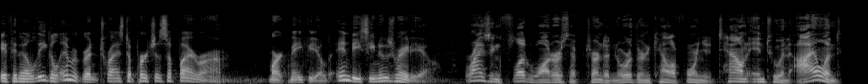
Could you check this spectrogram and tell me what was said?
if an illegal immigrant tries to purchase a firearm. Mark Mayfield, NBC News Radio. Rising floodwaters have turned a northern California town into an island.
